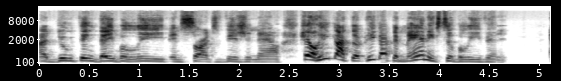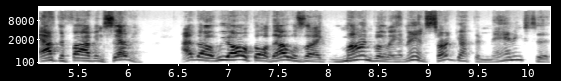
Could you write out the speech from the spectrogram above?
I do think they believe in Sark's vision now. Hell, he got the he got the Mannings to believe in it after five and seven. I thought we all thought that was like mind blowing. Like, man, Sark got the Mannings to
